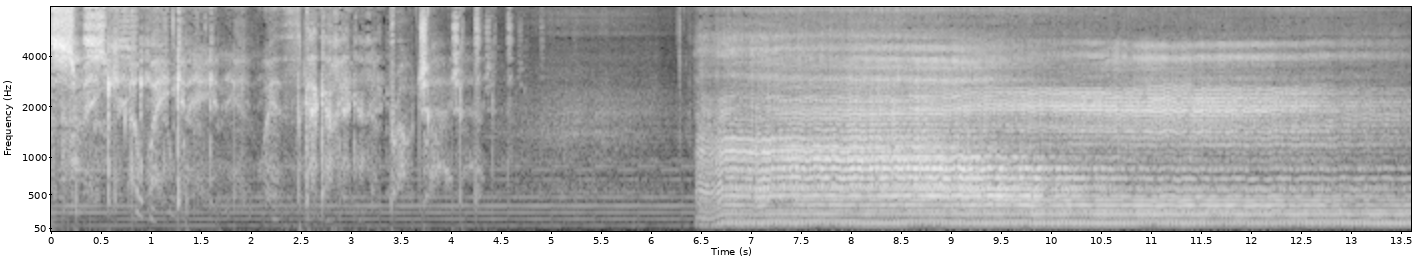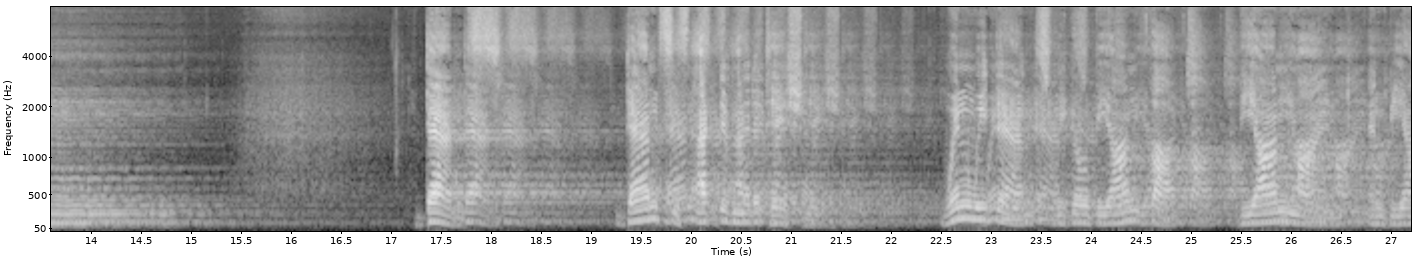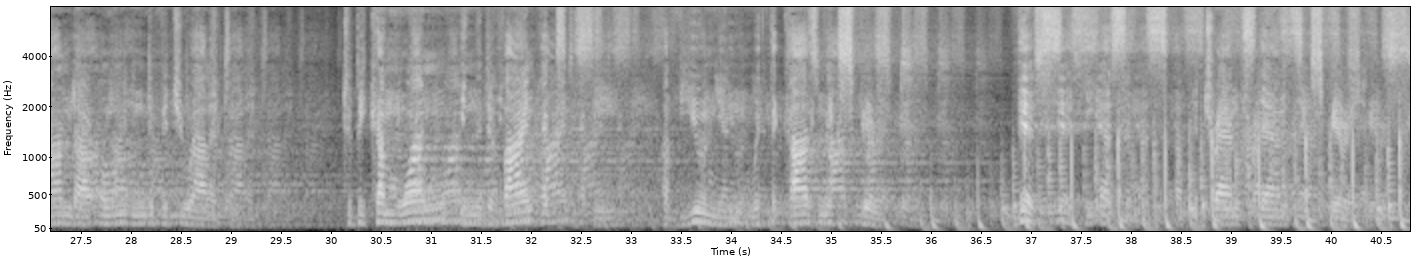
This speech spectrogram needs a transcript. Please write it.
Cosmic Awakening with Gagarin Project. Dance. Dance is active meditation. When we dance, we go beyond thought, beyond mind, and beyond our own individuality to become one in the divine ecstasy of union with the cosmic spirit. This is the essence of the trance dance experience.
